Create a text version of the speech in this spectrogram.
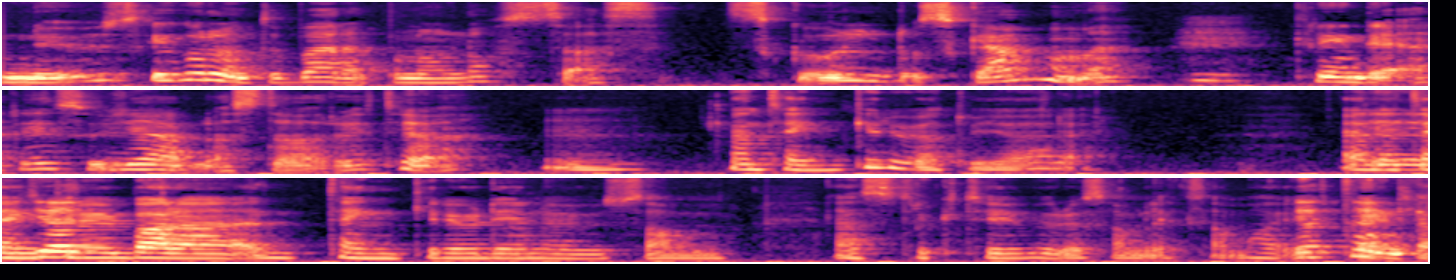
nu ska gå runt och bära på någon låtsas skuld och skam kring det. Det är så jävla störigt ju. Mm. Men tänker du att du gör det? Eller Eh, tänker jag- du bara tänker du det nu som en struktur som liksom har Jag utvecklats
